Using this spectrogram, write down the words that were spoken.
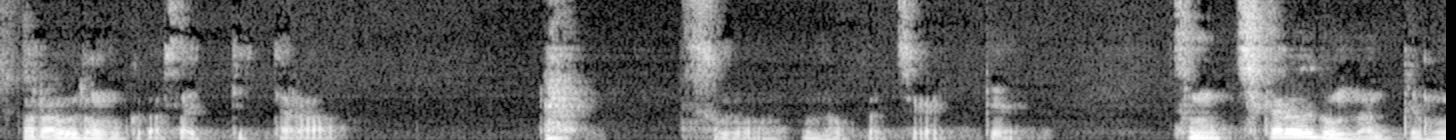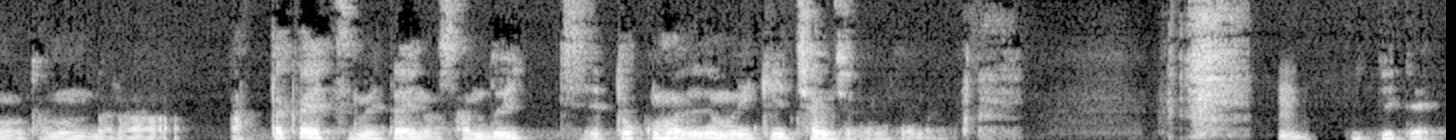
力うどんくださいって言ったら、え その女の子たちが言って、その力うどんなんてものを頼んだら、あったかい冷たいのサンドイッチでどこまででもいけちゃうじゃないみたいな。うん。言ってて、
